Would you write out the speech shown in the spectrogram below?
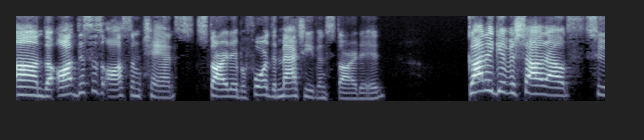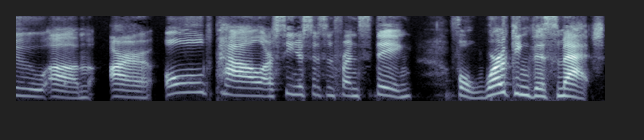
Um, the aw- this is awesome chance started before the match even started. Gotta give a shout outs to um our old pal, our senior citizen friend Sting for working this match.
